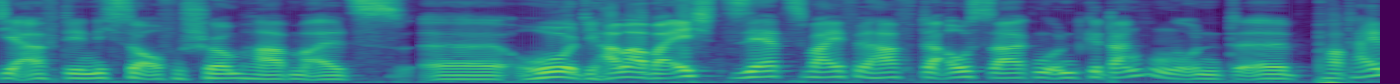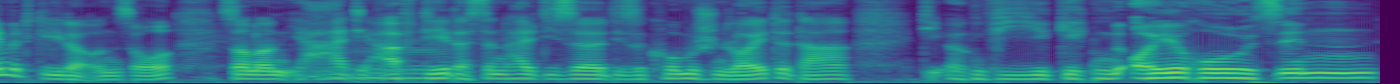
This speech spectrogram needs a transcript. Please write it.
die AfD nicht so auf dem Schirm haben als, äh, oh, die haben aber echt sehr zweifelhafte Aussagen und Gedanken und äh, Parteimitglieder und so, sondern ja, die mhm. AfD, das sind halt diese, diese komischen Leute da, die irgendwie gegen Euro sind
